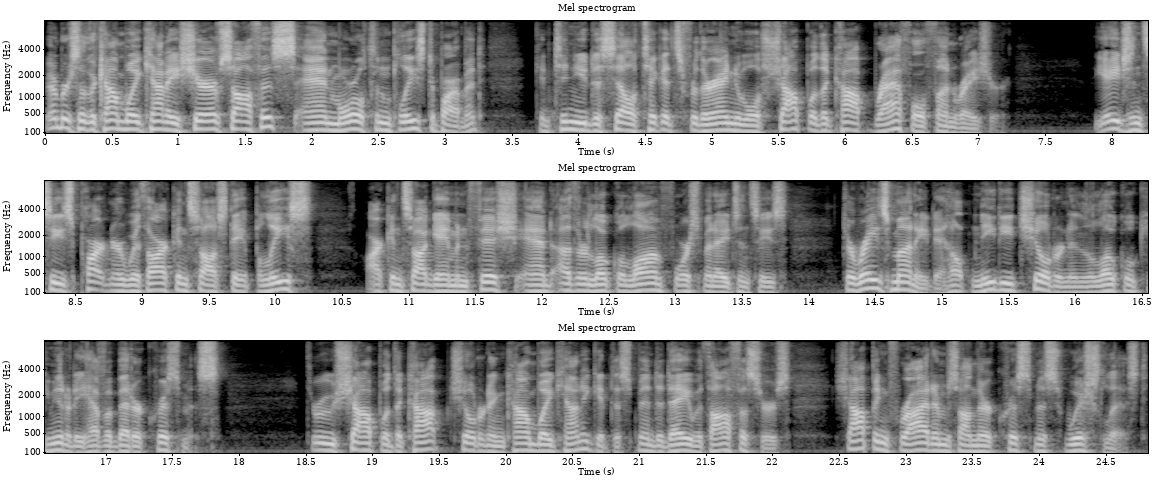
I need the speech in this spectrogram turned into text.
Members of the Conway County Sheriff's Office and Morrilton Police Department continue to sell tickets for their annual Shop with a Cop raffle fundraiser. The agencies partner with Arkansas State Police, Arkansas Game and Fish, and other local law enforcement agencies to raise money to help needy children in the local community have a better Christmas. Through Shop with a Cop, children in Conway County get to spend a day with officers shopping for items on their Christmas wish list.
